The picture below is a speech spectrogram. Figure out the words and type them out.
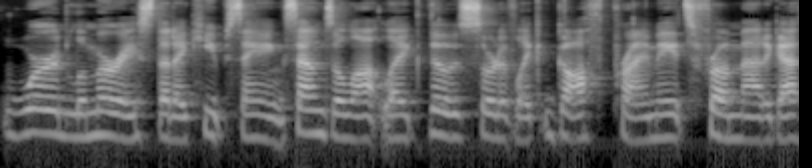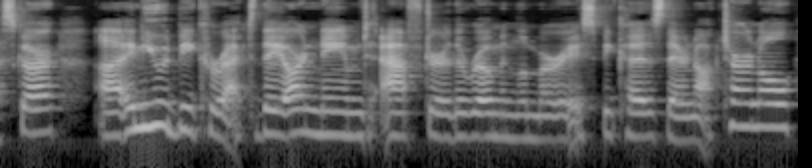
word lemures that I keep saying sounds a lot like those sort of like goth primates from Madagascar, uh, and you would be correct. They are named after the Roman lemures because they're nocturnal,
